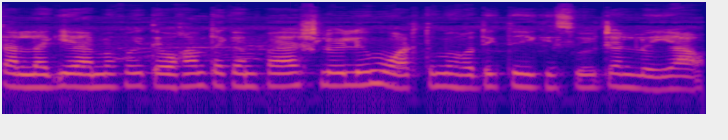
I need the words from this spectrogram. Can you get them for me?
তার লাগিয়া আমি কইতে ওখান থেকে আমি পায়েস লই লিমু আর তুমি হদিক থেকে খিচুড়িটা লইয়াও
